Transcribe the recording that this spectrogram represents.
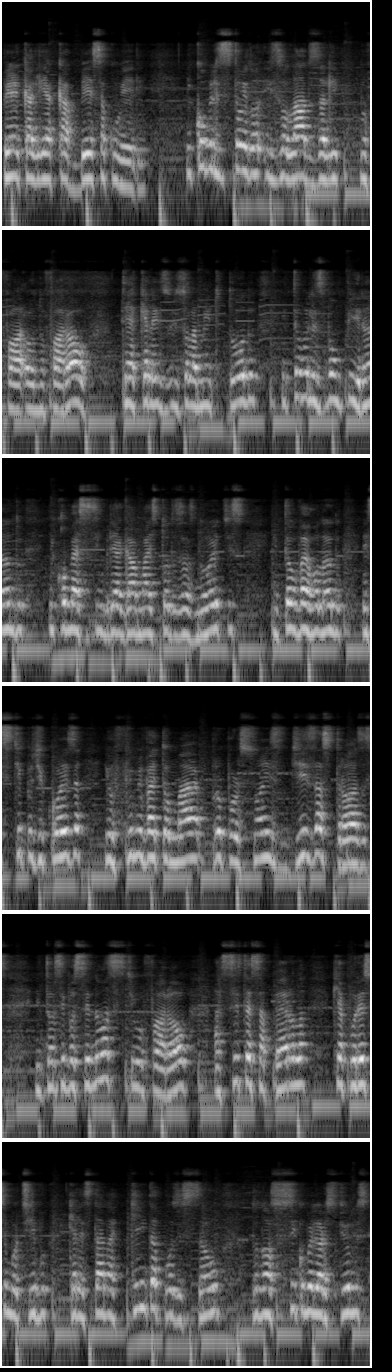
perca ali a cabeça com ele. E como eles estão isolados ali no, no farol, tem aquele isolamento todo, então eles vão pirando e começam a se embriagar mais todas as noites. Então vai rolando esse tipo de coisa e o filme vai tomar proporções desastrosas. Então se você não assistiu o Farol, assista essa pérola, que é por esse motivo que ela está na quinta posição dos nossos cinco melhores filmes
